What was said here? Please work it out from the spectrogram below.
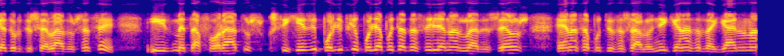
κέντρο της Ελλάδος, έτσι. Η μεταφορά τους στοιχίζει πολύ πιο πολύ από ότι θα τα στείλει ένας Λαρισαίος, ένας από τη Θεσσαλονίκη, ένας από τα Γιάννενα,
